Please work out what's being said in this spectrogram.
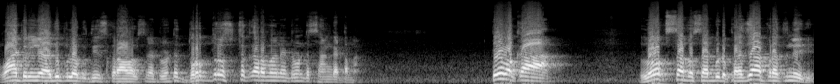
వాటిల్ని అదుపులోకి తీసుకురావాల్సినటువంటి దురదృష్టకరమైనటువంటి సంఘటన. అంటే ఒక లోక్సభ సభ్యుడు ప్రజాప్రతినిధి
